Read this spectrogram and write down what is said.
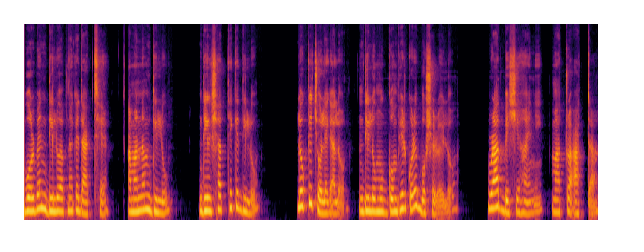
বলবেন, দিলু আপনাকে ডাকছে। আমার নাম দিলু। দিলসাদ থেকে দিলু। লোকটি চলে গেল। দিলু মুখ গম্ভীর করে বসে রইল। রাত বেশি হয়নি, মাত্র আটটা।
